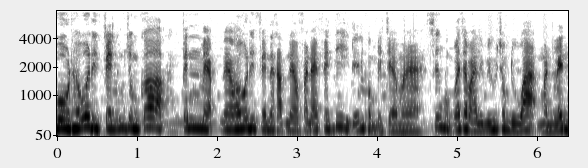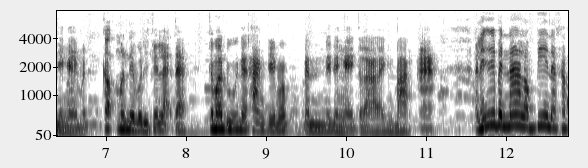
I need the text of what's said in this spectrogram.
World Tower Defense คุณผู้ชมก็เป็นแมปแนว Tower Defense นะครับ แนว Final Fantasy เดี๋ยวที่ผมไปเจอมา ซึ่งผมก็จะมารีวิวคุณผู้ชมดูว่ามันเล่นยังไง มันก็มันใน World Defense แหละ แต่จะมาดูในทางเกมว่ามันเป็นยังไงตัวอะไรบ้าง อะ อันนี้จะเป็นหน้าล็อบบี้นะครับ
